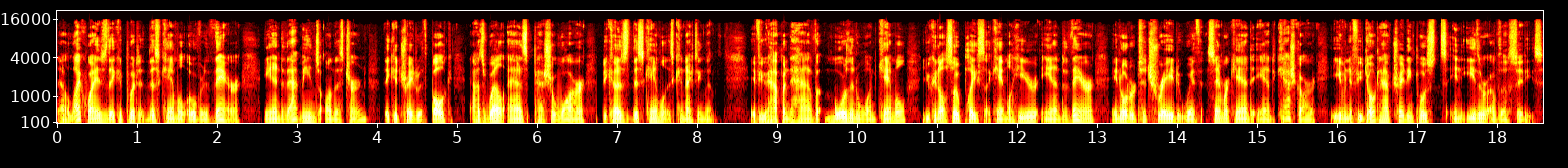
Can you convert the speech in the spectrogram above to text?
Now, likewise, they could put this camel over there, and that means on this turn, they could trade with Balkh as well as Peshawar because this camel is connecting them. If you happen to have more than one camel, you can also place a camel here and there in order to trade with Samarkand and Kashgar, even if you don't have trading posts in either of those cities.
